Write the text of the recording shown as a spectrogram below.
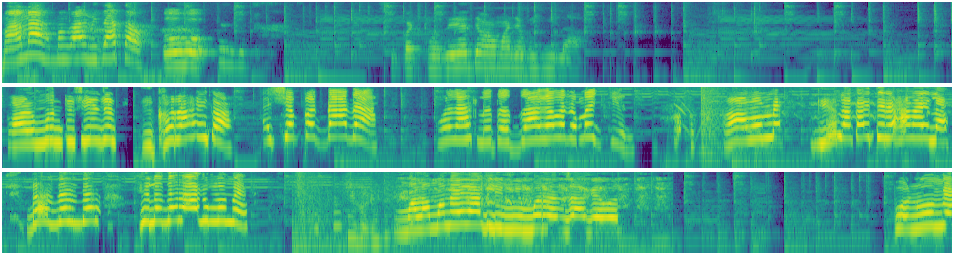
मामा मग आम्ही जात. हो हो. सुकट ठेव रे देवा माझ्या बहिणीला. काय म्हणते सिंजन हे खरं आहे का? शपथ दादा. कोण असलं तर जागा बरं माहिती हा मम्मी गेला काहीतरी हाणायला. मला म्हणायला लागली मी मरण जागेवर. पण मम्मी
